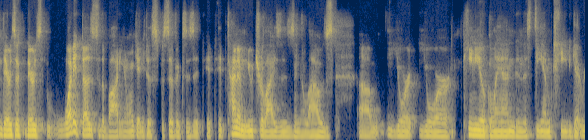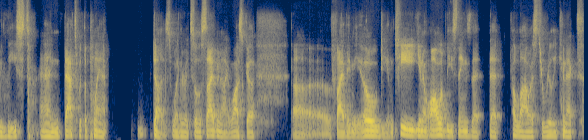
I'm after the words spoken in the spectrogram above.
there's a there's what it does to the body. I won't get into specifics. Is it it it kind of neutralizes and allows um, your your pineal gland and this DMT to get released, and that's what the plant does. Whether it's psilocybin, ayahuasca, uh, 5-MeO, DMT, you know, all of these things that that allow us to really connect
